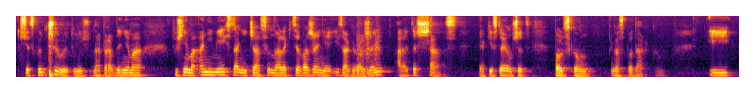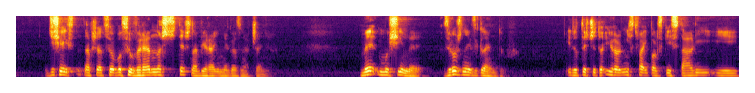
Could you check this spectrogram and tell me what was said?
się skończyły. Tu już naprawdę nie ma, tu już nie ma ani miejsca, ani czasu na lekceważenie i zagrożeń, ale też szans, jakie stoją przed polską gospodarką. I dzisiaj na przykład słowo suwerenność też nabiera innego znaczenia. My musimy z różnych względów, i dotyczy to i rolnictwa, i polskiej stali, i,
